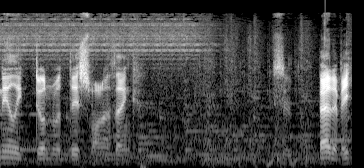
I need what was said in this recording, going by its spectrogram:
Nearly done with this one, I think. So better be.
